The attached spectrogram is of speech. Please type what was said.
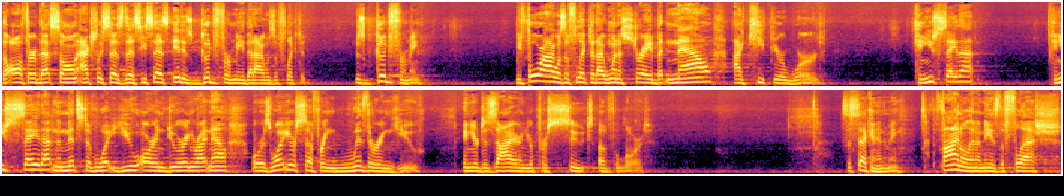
the author of that psalm actually says this He says, It is good for me that I was afflicted. It is good for me. Before I was afflicted, I went astray, but now I keep your word. Can you say that? Can you say that in the midst of what you are enduring right now? Or is what you're suffering withering you in your desire and your pursuit of the Lord? It's the second enemy. The final enemy is the flesh.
